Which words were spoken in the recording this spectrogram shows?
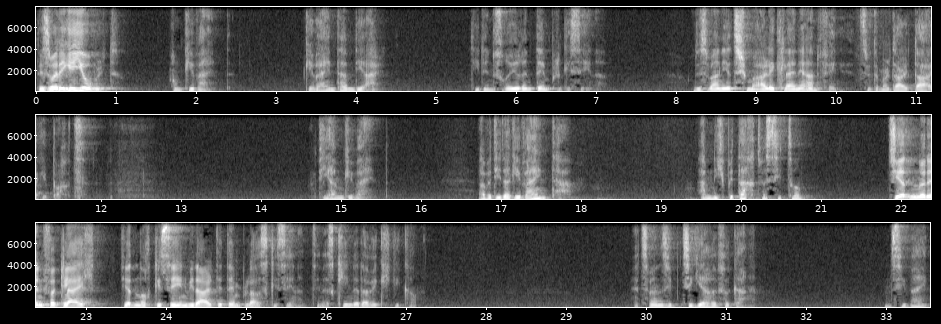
Das wurde gejubelt und geweint. Geweint haben die Alten, die den früheren Tempel gesehen haben. Und es waren jetzt schmale kleine Anfänge. Jetzt wird einmal der Altar gebaut. Und die haben geweint. Aber die da geweint haben, haben nicht bedacht, was sie tun. Sie hatten nur den Vergleich, die hatten noch gesehen, wie der alte Tempel ausgesehen hat, sind als Kinder da weggekommen. Jetzt waren 70 Jahre vergangen. Und sie weinten.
